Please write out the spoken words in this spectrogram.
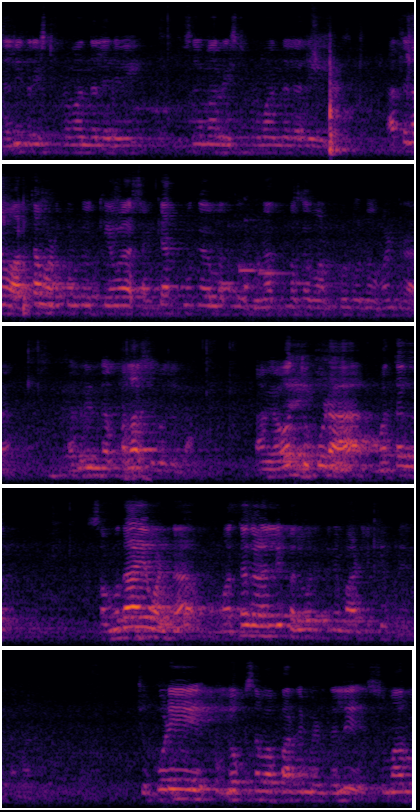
ದಲಿತರು ಇಷ್ಟು ಪ್ರಮಾಣದಲ್ಲಿ ಇದೀವಿ, ಮುಸ್ಲಿಮರು ಇಷ್ಟು ಪ್ರಮಾಣದಲ್ಲಿ ಇದೀವಿ ಅದು ನಾವು ಅರ್ಥ ಮಾಡಿಕೊಂಡು ಕೇವಲ ಸಂಖ್ಯಾತ್ಮಕ ಮತ್ತು ಗುಣಾತ್ಮಕ ಮಾಡಿಕೊಂಡು ನಾವು ಹೊಂಟ್ರೆ ಅದರಿಂದ ಫಲ ಸಿಗೋದಿಲ್ಲ. ನಾವು ಯಾವತ್ತೂ ಕೂಡ ಮತ ಸಮುದಾಯವನ್ನು ಮತಗಳಲ್ಲಿ ಪರಿವರ್ತನೆ ಮಾಡಲಿಕ್ಕೆ ಪ್ರಯತ್ನ ಮಾಡ್ತೀವಿ. ಚಿಕ್ಕೋಡಿ ಲೋಕಸಭಾ ಪಾರ್ಲಿಮೆಂಟ್ನಲ್ಲಿ ಸುಮಾರು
